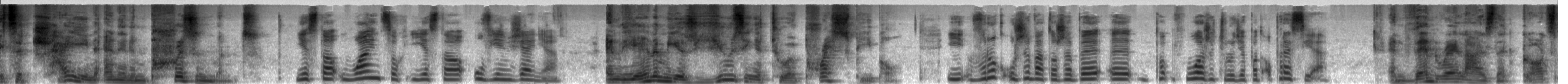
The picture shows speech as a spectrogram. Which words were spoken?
It's a chain and an imprisonment. Jest to łańcuch i jest to uwięzienie. And the enemy is using it to oppress people. I wróg używa to, żeby y, włożyć ludzie pod opresję. And then realize that God's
